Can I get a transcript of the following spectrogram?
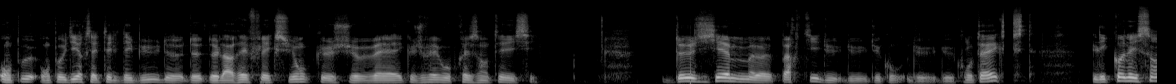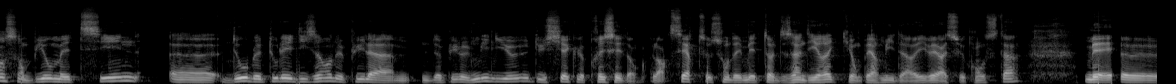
on peut, dire que c'était le début de, la réflexion que je, vais, vous présenter ici. Deuxième partie du contexte, les connaissances en biomédecine euh, double tous les dix ans depuis, le milieu du siècle précédent. Alors certes, ce sont des méthodes indirectes qui ont permis d'arriver à ce constat, mais euh,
